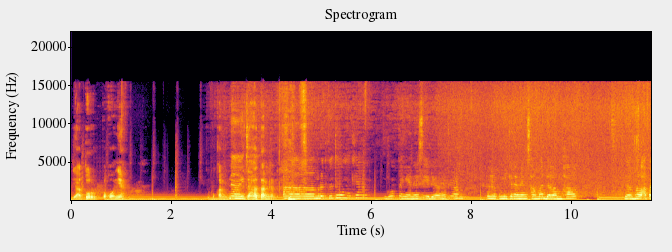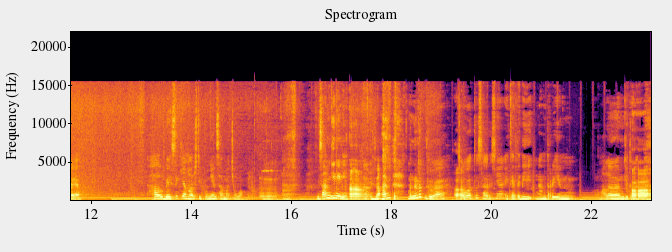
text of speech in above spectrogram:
diatur pokoknya itu bukan Nah, itu- kejahatan kan eh, menurut gue tuh mungkin gue pengennya sih idealnya tuh yang punya pemikiran yang sama dalam hal dalam hal apa ya? Hal basic yang harus dipunyain sama cowok. Hmm. Nah, misalkan gini nih. Nah, misalkan menurut gue ah. cowok tuh seharusnya eh kayak tadi nganterin malam gitu kan. ah.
